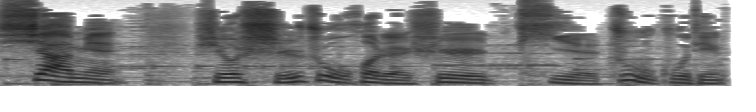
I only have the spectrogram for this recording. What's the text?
下面是由石柱或者是铁柱固定。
